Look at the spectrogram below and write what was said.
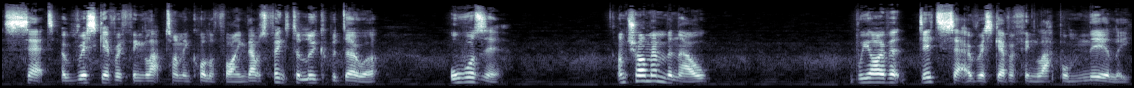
set a risk everything lap time in qualifying. That was thanks to Luca Badoer, or was it? I'm trying to remember now. We either did set a risk everything lap or nearly.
